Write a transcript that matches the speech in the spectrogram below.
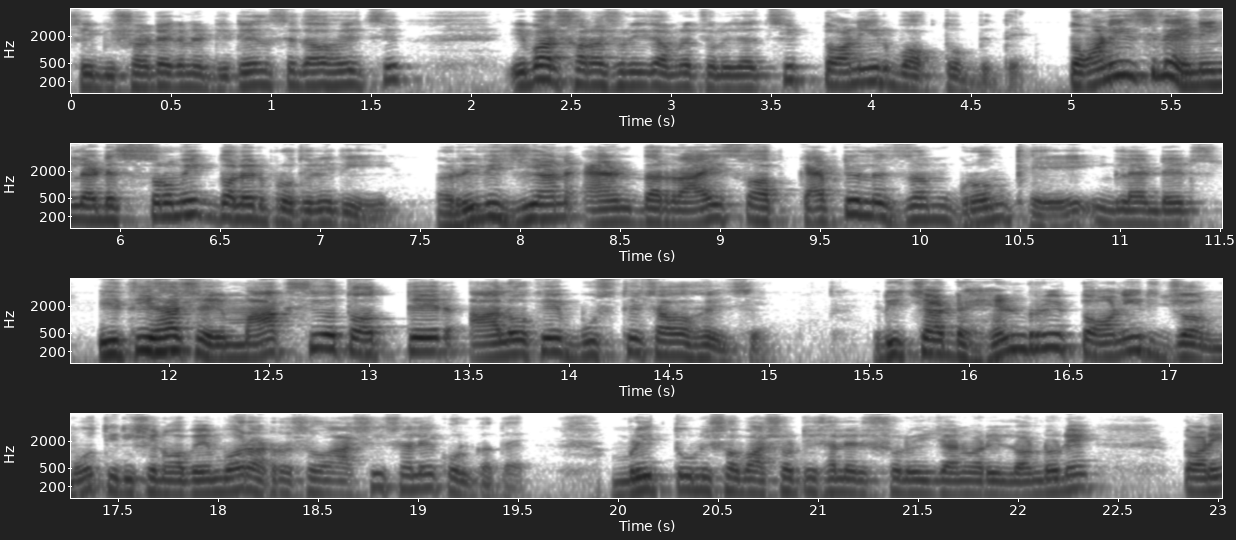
সেই বিষয়টা এখানে ডিটেলসে দেওয়া হয়েছে। এবার সরাসরি আমরা চলে যাচ্ছি টনির বক্তব্যতে। টনি ছিলেন ইংল্যান্ডের শ্রমিক দলের প্রতিনিধি। Religion and the rise of capitalism গ্রন্থে ইংল্যান্ডের ইতিহাসে মার্ক্সীয় তত্ত্বের আলোকে বুঝতে চাওয়া হয়েছে। রিচার্ড হেনরি টনির জন্ম তিরিশে নভেম্বর আঠারোশো আশি সালে কলকাতায়। মৃত্যু উনিশশো বাষট্টি সালের ষোলোই জানুয়ারি লন্ডনে টনি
